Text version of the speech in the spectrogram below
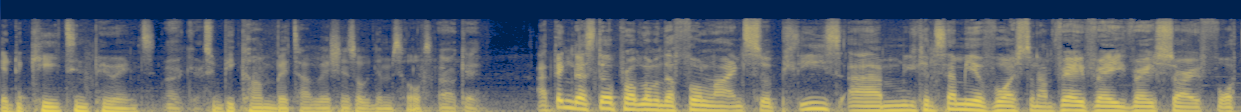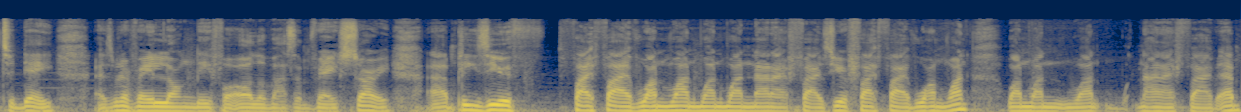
educating parents Okay. to become better versions of themselves. Okay. I think there's still a problem with the phone line, so please, um, you can send me a voice, and I'm very, very, very sorry for today. It's been a very long day for all of us. I'm very sorry. Uh, please, zero five five one one one one nine nine five zero five five one one one one one nine nine five. Um,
